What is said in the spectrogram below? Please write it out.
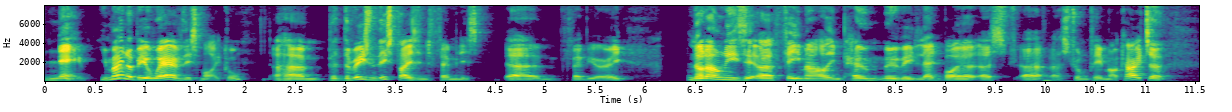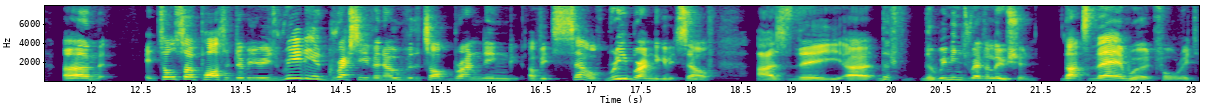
Now, you may not be aware of this, Michael, um, but the reason this plays into feminist um, February, not only is it a female empowerment movie led by a, a, a, a strong female character, um, it's also part of WWE's really aggressive and over the top branding of itself, rebranding of itself as the uh, the the women's revolution. That's their word for it,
